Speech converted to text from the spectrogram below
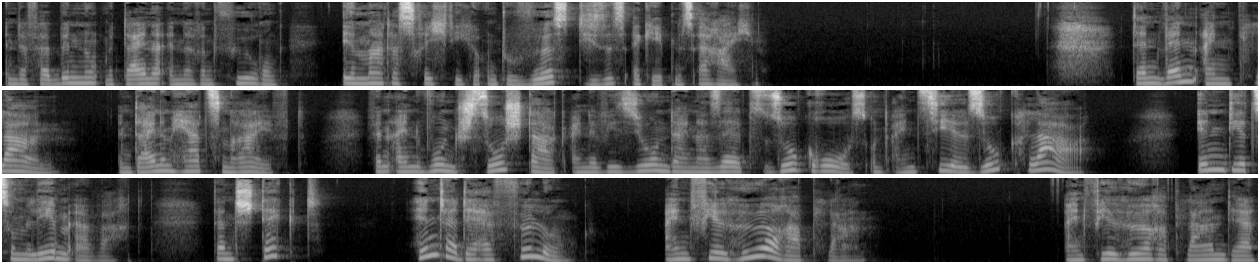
in der Verbindung mit deiner inneren Führung immer das Richtige und du wirst dieses Ergebnis erreichen. Denn wenn ein Plan in deinem Herzen reift, wenn ein Wunsch so stark, eine Vision deiner selbst so groß und ein Ziel so klar in dir zum Leben erwacht, dann steckt hinter der Erfüllung ein viel höherer Plan. Ein viel höherer Plan, der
